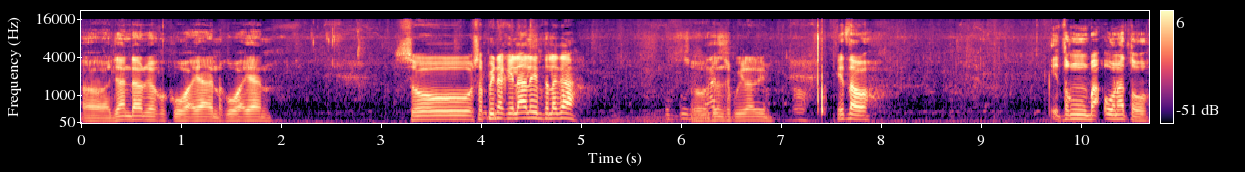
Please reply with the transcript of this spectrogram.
Oh, diyan daw kukuha yan, nakuha yan. So, sa pinakilalim talaga. So, doon sa pinakilalim. Ito, itong bao na to.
